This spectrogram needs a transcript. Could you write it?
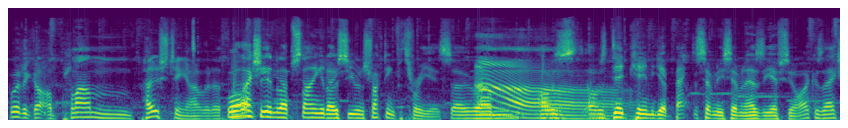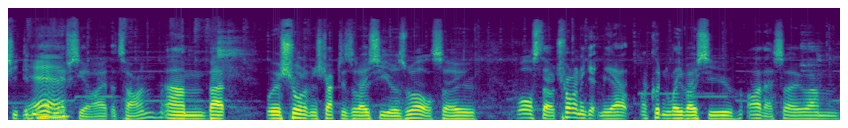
would have got a plum posting, I would have thought. Well, I actually ended up staying at OCU instructing for three years. So um, I was I was dead keen to get back to 77 as the FCI because I actually didn't have Yeah. an FCI at the time. Um, but we were short of instructors at OCU as well. So whilst they were trying to get me out, I couldn't leave OCU either. So um,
